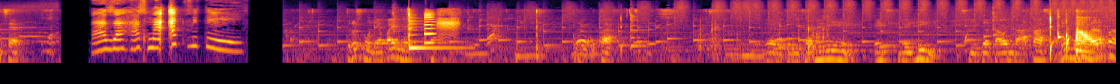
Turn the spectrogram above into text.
set. Raza Hasna Activity. Terus mau diapain ya? Mau. Hmm, ini ada tulisannya nih age grading 3 tahun ke atas. Ini umur berapa?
